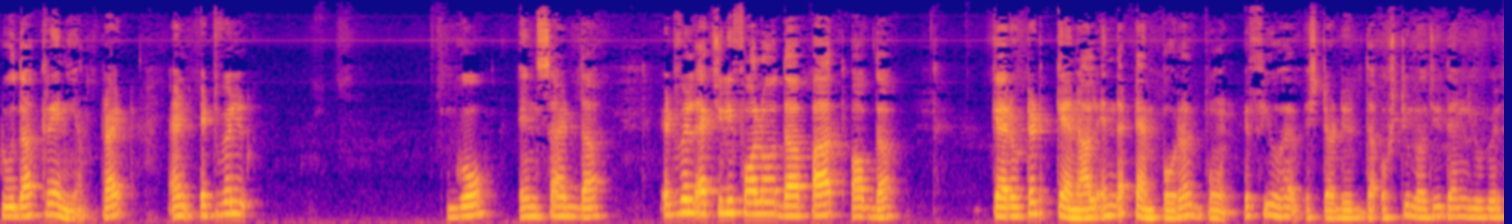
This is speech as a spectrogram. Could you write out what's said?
to the cranium right? And it will go inside the it will actually follow the path of the carotid canal in the temporal bone. If you have studied the osteology, then you will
